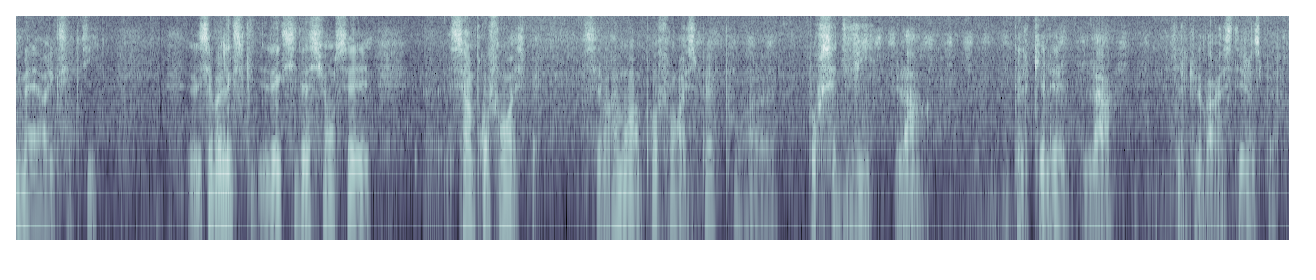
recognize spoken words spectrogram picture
une mère avec ses petits c'est pas l'excitation, c'est un profond respect. c'est vraiment un profond respect pour, euh, pour cette vie-là, telle qu'elle est là, telle qu'elle va rester, j'espère.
